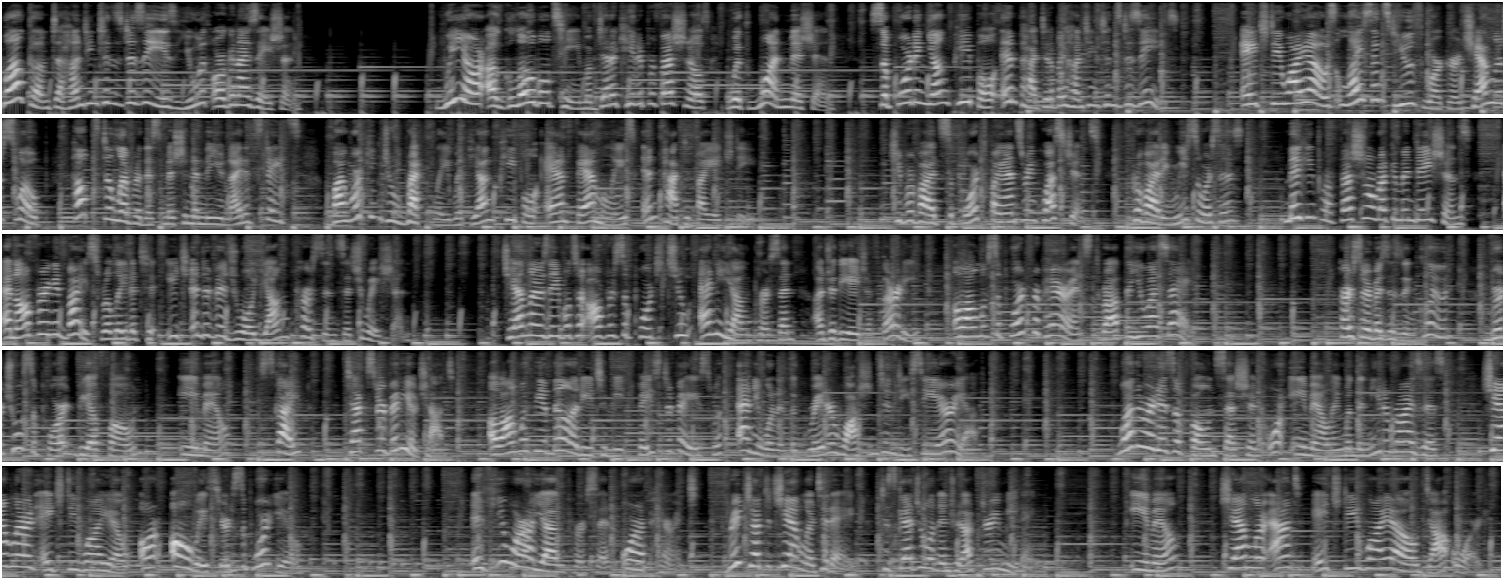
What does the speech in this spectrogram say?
Welcome to Huntington's Disease Youth Organization. We are a global team of dedicated professionals with one mission supporting young people impacted by Huntington's disease. HDYO's licensed youth worker Chandler Swope helps deliver this mission in the United States by working directly with young people and families impacted by HD. She provides support by answering questions, providing resources, making professional recommendations, and offering advice related to each individual young person's situation. Chandler is able to offer support to any young person under the age of 30, along with support for parents throughout the USA. Her services include virtual support via phone, email, Skype, text, or video chat, along with the ability to meet face to face with anyone in the greater Washington, D.C. area. Whether it is a phone session or emailing when the need arises, Chandler and HDYO are always here to support you. If you are a young person or a parent, reach out to Chandler today to schedule an introductory meeting. Email chandler at hdyo.org.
